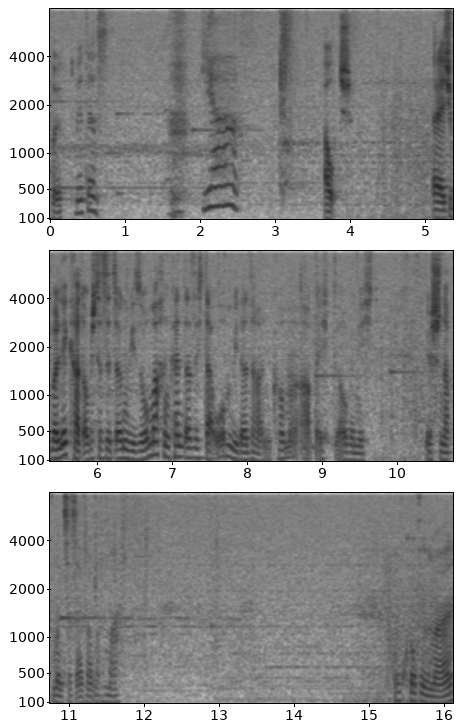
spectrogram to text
Folgt mir das? Ja. Autsch. Äh, ich überlege gerade, ob ich das jetzt irgendwie so machen kann, dass ich da oben wieder dran komme, aber ich glaube nicht. Wir schnappen uns das einfach nochmal. Und gucken mal.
